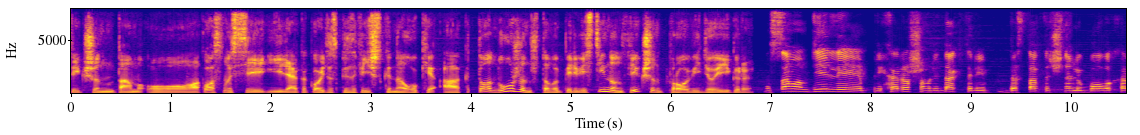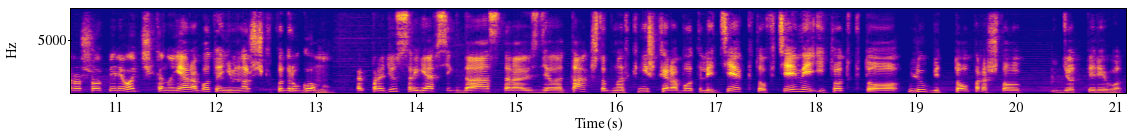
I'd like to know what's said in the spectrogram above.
фикшн там о космосе или о какой-то специфической науке, а кто нужен, чтобы перевести нонфикшн про видеоигры? На самом деле, при хорошем редакторе достаточно любого хорошего переводчика, но я работаю немножечко по-другому. Как продюсер я всегда стараюсь сделать так, чтобы над книжкой работали те, кто в теме, и тот, кто любит то, про что идет перевод.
